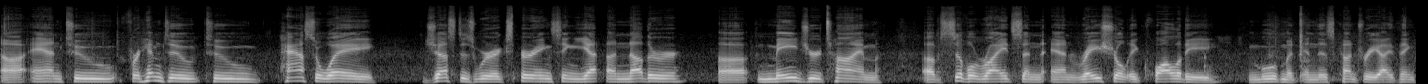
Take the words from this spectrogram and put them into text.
Uh, and to, for him to, to pass away just as we're experiencing yet another uh, major time of civil rights and, and racial equality movement in this country, I think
